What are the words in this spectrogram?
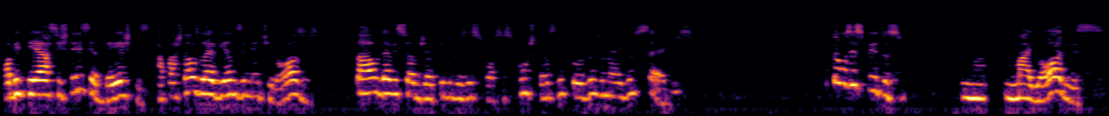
Obter a assistência destes, afastar os levianos e mentirosos, Tal deve ser o objetivo dos esforços constantes de todos os médios sérios. Então, os espíritos maiores,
